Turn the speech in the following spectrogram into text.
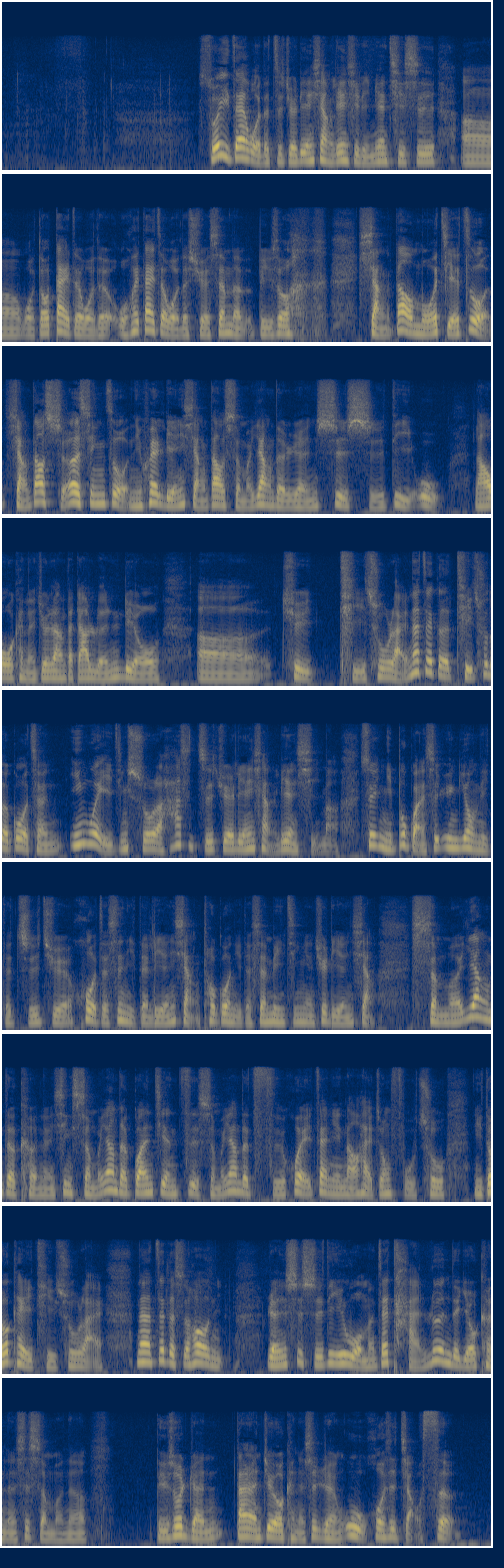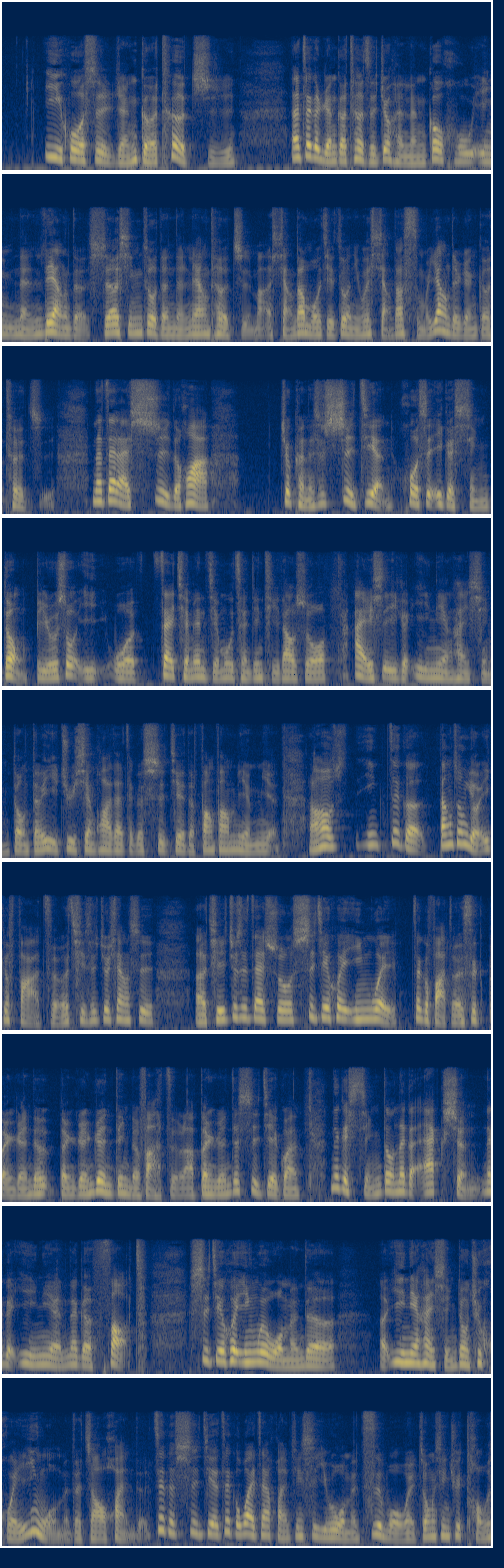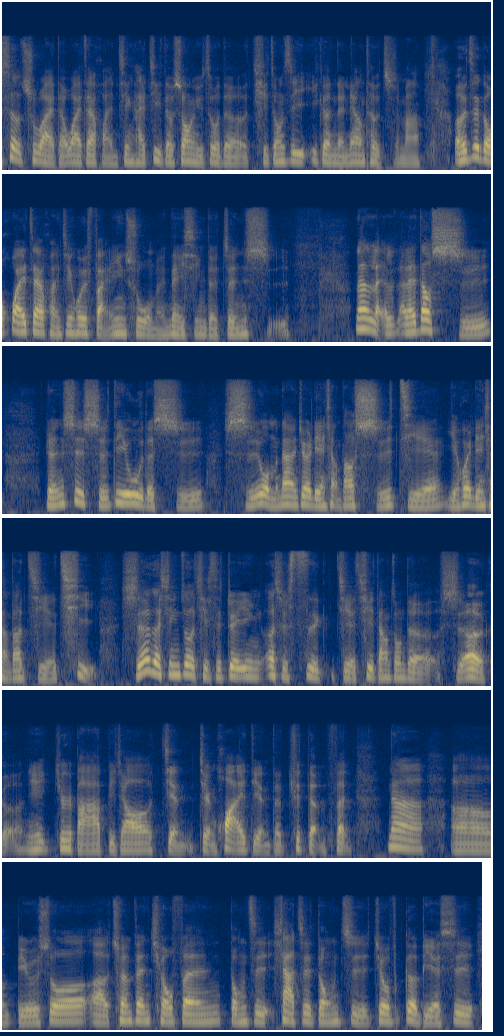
所以在我的直觉联想练习里面，其实呃，我都带着我的，我会带着我的学生们，比如说 想到摩羯座，想到十二星座，你会联想到什么样的人事时地物？然后我可能就让大家轮流呃去。提出来，那这个提出的过程，因为已经说了，它是直觉联想练习嘛，所以你不管是运用你的直觉，或者是你的联想，透过你的生命经验去联想什么样的可能性，什么样的关键字，什么样的词汇在你脑海中浮出，你都可以提出来。那这个时候，人事时地，我们在谈论的有可能是什么呢？比如说人，当然就有可能是人物或是角色，亦或是人格特质。那这个人格特质就很能够呼应能量的十二星座的能量特质嘛？想到摩羯座，你会想到什么样的人格特质？那再来试的话。就可能是事件或是一个行动，比如说，以我在前面节目曾经提到说，爱是一个意念和行动得以具现化在这个世界的方方面面。然后因这个当中有一个法则，其实就像是，呃，其实就是在说，世界会因为这个法则是本人的本人认定的法则啦，本人的世界观，那个行动，那个 action，那个意念，那个 thought，世界会因为我们的。呃，意念和行动去回应我们的召唤的这个世界，这个外在环境是以我们自我为中心去投射出来的外在环境。还记得双鱼座的其中之一一个能量特质吗？而这个外在环境会反映出我们内心的真实。那来来到十，人是时地物的时时，我们当然就会联想到时节，也会联想到节气。十二个星座其实对应二十四节气当中的十二个，你就会把它比较简简化一点的去等分。那呃，比如说呃，春分、秋分、冬至、夏至、冬至，就个别是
